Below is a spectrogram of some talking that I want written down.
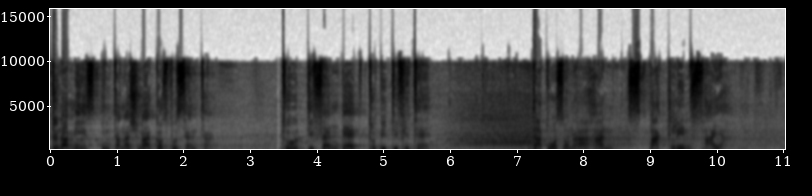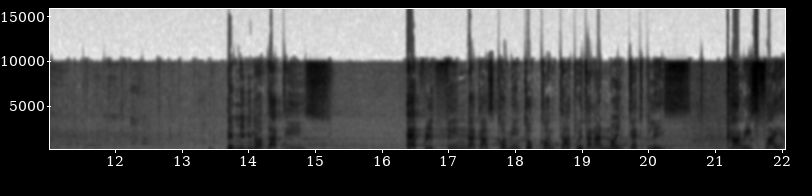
Dunamis International Gospel Center. Too defended to be defeated. That was on her hand, sparkling fire. The meaning of that is everything that has come into contact with an anointed place carries fire.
